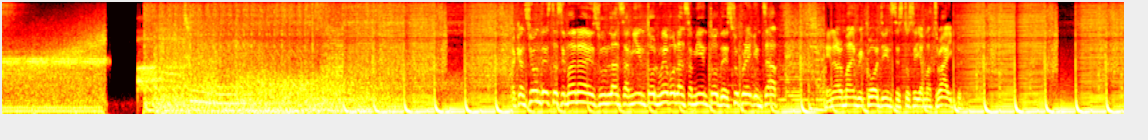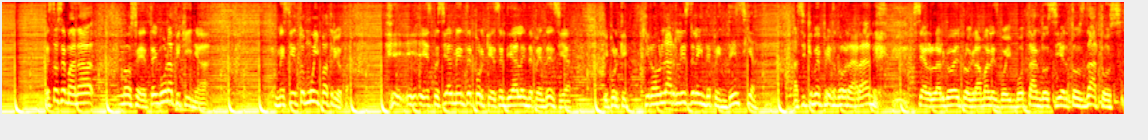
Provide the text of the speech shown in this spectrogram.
Canción de esta semana es un lanzamiento, nuevo lanzamiento de Super Agent Tap en Armand Recordings. Esto se llama Tribe. Esta semana, no sé, tengo una piquiña. Me siento muy patriota. Y, y- y especialmente porque es el Día de la Independencia y porque quiero hablarles de la independencia. Así que me perdonarán si a lo largo del programa les voy botando ciertos datos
